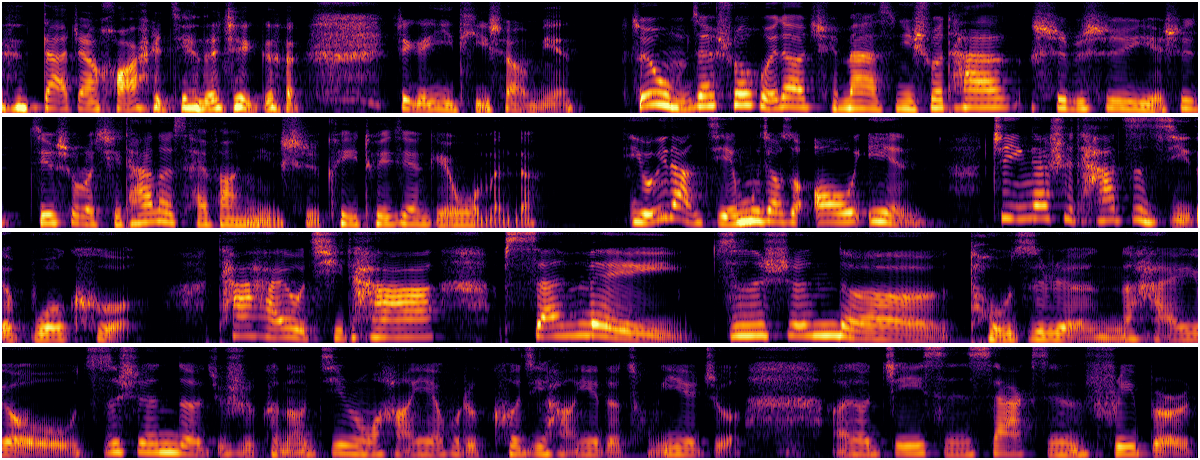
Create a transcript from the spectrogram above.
大战华尔街的这个这个议题上面。所以，我们再说回到 Chimas，你说他是不是也是接受了其他的采访？你是可以推荐给我们的。有一档节目叫做 All In，这应该是他自己的播客。他还有其他三位资深的投资人，还有资深的，就是可能金融行业或者科技行业的从业者，呃，叫 Jason Saxon Freeberg，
